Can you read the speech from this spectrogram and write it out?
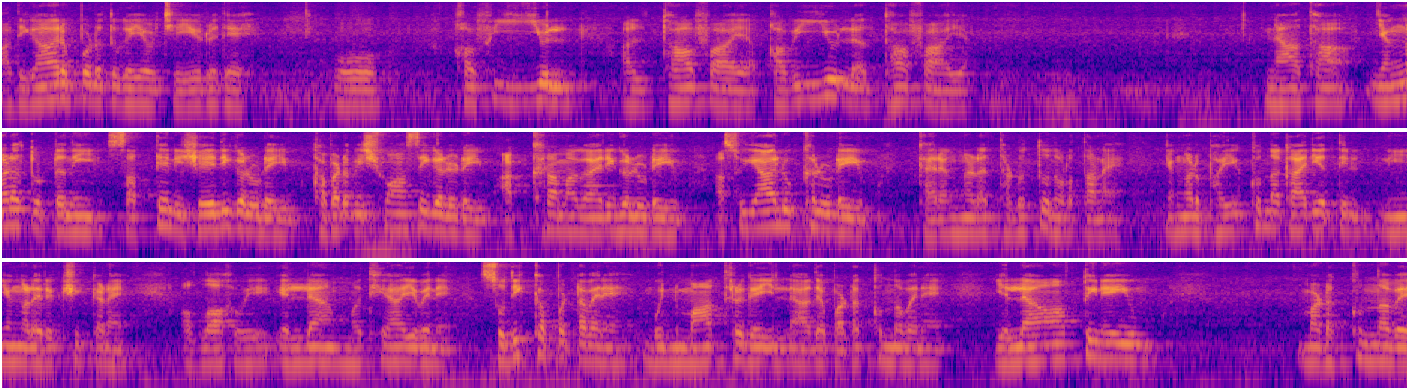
അധികാരപ്പെടുത്തുകയോ ചെയ്യരുതേ. ഓ ഖഫിയുൽ അൽതാഫായ കവിയുൽ അൽതാഫായ. നാഥ ഞങ്ങളെ തൊട്ട് നീ സത്യനിഷേധികളുടെയും കപടവിശ്വാസികളുടെയും അക്രമകാരികളുടെയും അസുയാലുക്കളുടെയും കരങ്ങളെ തടുത്തു നിർത്തണേ. ഞങ്ങൾ ഭയക്കുന്ന കാര്യത്തിൽ നീ ഞങ്ങളെ രക്ഷിക്കണേ. അള്ളാഹുവെ എല്ലാം മതിയായവനെ സ്തുതിക്കപ്പെട്ടവനെ മുൻമാതൃകയില്ലാതെ പടക്കുന്നവനെ എല്ലാത്തിനെയും മടക്കുന്നവ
